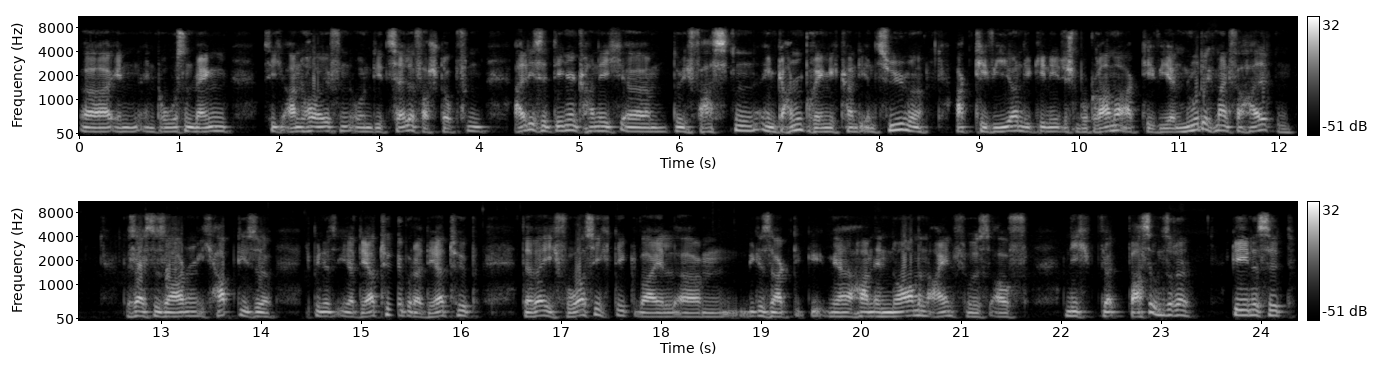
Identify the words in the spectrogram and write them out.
äh, in, in großen Mengen sich anhäufen und die Zelle verstopfen. All diese Dinge kann ich äh, durch Fasten in Gang bringen. Ich kann die Enzyme aktivieren, die genetischen Programme aktivieren, nur durch mein Verhalten. Das heißt zu sagen, ich habe diese, ich bin jetzt eher der Typ oder der Typ, da wäre ich vorsichtig, weil, ähm, wie gesagt, wir haben enormen Einfluss auf nicht, was unsere Gene sind,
